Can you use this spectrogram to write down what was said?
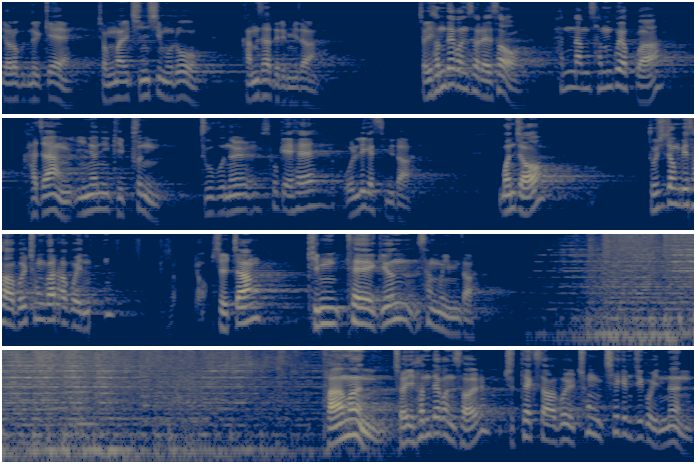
여러분들께 정말 진심으로 감사드립니다. 저희 현대건설에서 한남 3구역과 가장 인연이 깊은 두 분을 소개해 올리겠습니다. 먼저 도시정비 사업을 총괄하고 있는 실장 김태균 상무입니다. 다음은 저희 현대건설 주택사업을 총 책임지고 있는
